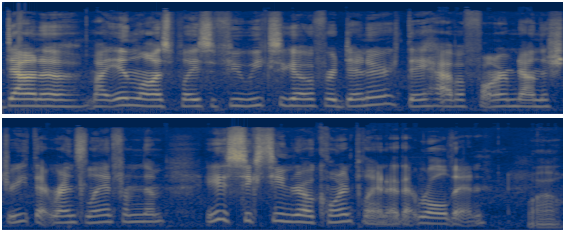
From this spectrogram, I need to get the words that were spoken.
down to my in-laws place a few weeks ago for dinner. They have a farm down the street that rents land from them. You get a 16 row corn planter that rolled in wow.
